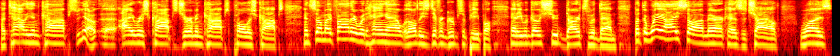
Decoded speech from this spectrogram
Italian cops, you know, uh, Irish cops, German cops, Polish cops. And so my father would hang out with all these different groups of people and he would go shoot darts with them. But the way I saw America as a child was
